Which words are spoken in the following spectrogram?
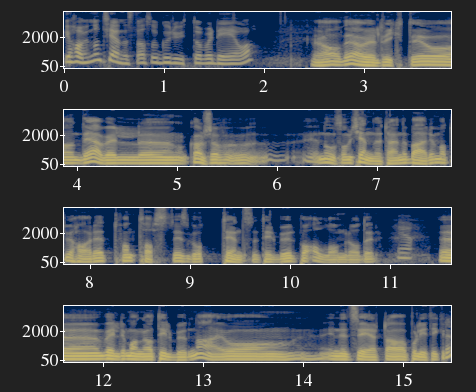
vi har jo noen tjenester som går utover det òg. Ja, det er jo helt riktig. Og det er vel eh, kanskje eh, noe som kjennetegner Bærum, at vi har et fantastisk godt tjenestetilbud på alle områder. Ja. Uh, veldig mange av tilbudene er jo initiert av politikere.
